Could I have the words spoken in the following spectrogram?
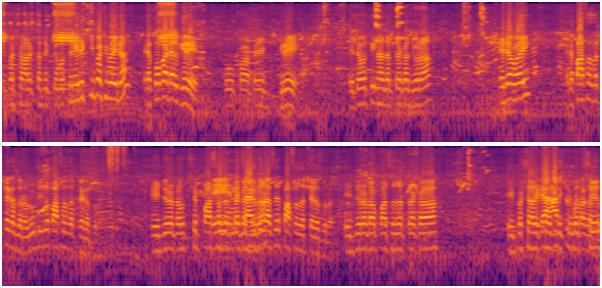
এই পাশে আরেকটা দেখতে পাচ্ছেন। এটা কি পাখি ভাই এটা? এটা কোকাটেল গিরে। Cockatiel grey. এটাও তিন হাজার টাকা জোড়া। এটা ভাই? এটা পাঁচ হাজার টাকা জোড়া। লুটিনো পাঁচ হাজার টাকা জোড়া। এই জোড়াটা হচ্ছে পাঁচ হাজার টাকা জোড়া। আছে পাঁচ হাজার টাকা জোড়া। এই জোড়াটা পাঁচ হাজার টাকা। এই পাশে এটা আরেকটা দেখতে পাচ্ছেন।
